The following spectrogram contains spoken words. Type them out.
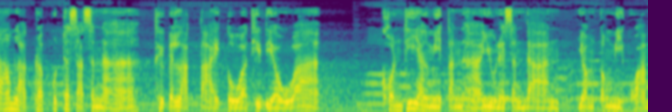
ตามหลักพระพุทธศาสนาถือเป็นหลักตายตัวทีเดียวว่า คนที่ยังมีตัณหาอยู่ในสันดานย่อมต้องมีความ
